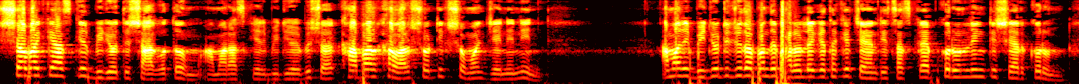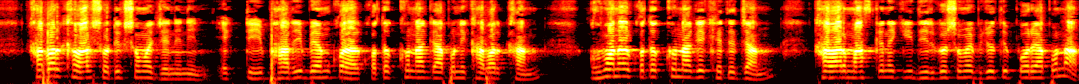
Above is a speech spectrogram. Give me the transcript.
সবাইকে আজকের ভিডিওতে স্বাগতম। আমার আজকের ভিডিওর বিষয়, খাবার খাওয়ার সঠিক সময় জেনে নিন। আমার এই ভিডিওটি যদি আপনাদের ভালো লেগে থাকে, চ্যানেলটি সাবস্ক্রাইব করুন, লিঙ্কটি শেয়ার করুন। খাবার খাওয়ার সঠিক সময় জেনে নিন। একটি ভারী ব্যায়াম করার কতক্ষণ আগে আপনি খাবার খান, ঘুমানোর কতক্ষণ আগে খেতে যান, খাওয়ার মাঝখানে কি দীর্ঘ সময় বিরতি পড়ে আপনার?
